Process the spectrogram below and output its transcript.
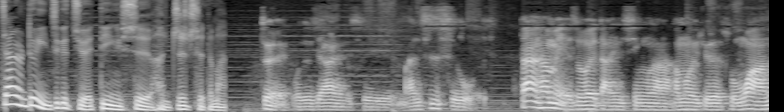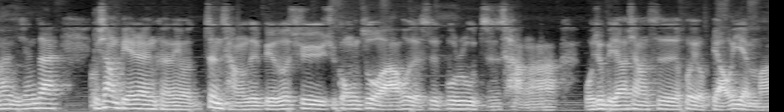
家人对你这个决定是很支持的吗？对，我的家人是蛮支持我的。当然，他们也是会担心啦。他们会觉得说，哇，那你现在不像别人，可能有正常的，比如说去去工作啊，或者是步入职场啊。我就比较像是会有表演嘛，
